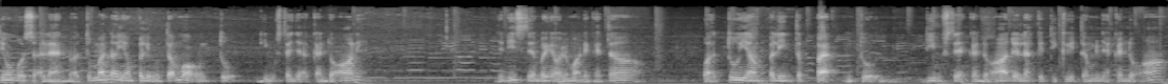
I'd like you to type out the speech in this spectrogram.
timbul persoalan, waktu mana yang paling utama untuk dimustajabkan doa ni? Jadi sebagian ulama dia kata waktu yang paling tepat untuk dimustajabkan doa adalah ketika kita menyiapkan doa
